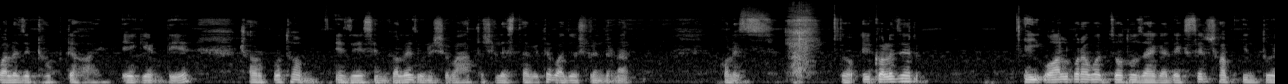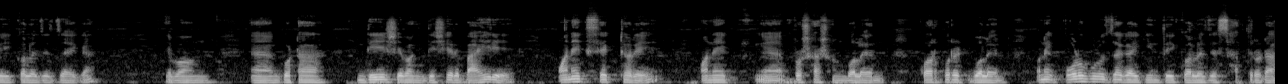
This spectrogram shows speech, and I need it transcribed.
কলেজে ঢুকতে হয় এই গেট দিয়ে। সর্বপ্রথম এই যে এন কলেজ উনিশশো বাহাত্তর সালে স্থাপিত বাজু সুরেন্দ্রনাথ কলেজ। তো এই কলেজের এই ওয়াল বরাবর যত জায়গা দেখছেন, সব কিন্তু এই কলেজের জায়গা। এবং গোটা দেশ এবং দেশের বাইরে অনেক সেক্টরে অনেক প্রশাসন বলেন, কর্পোরেট বলেন, অনেক বড় বড় জায়গায় কিন্তু এই কলেজের ছাত্ররা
